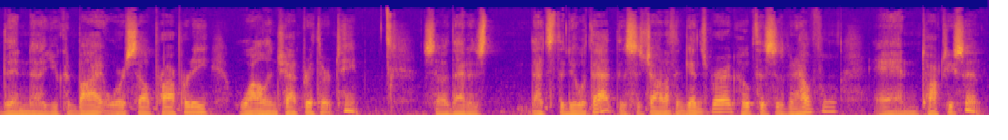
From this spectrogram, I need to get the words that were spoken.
then you can buy or sell property while in Chapter 13. So that is that's the deal with that. This is Jonathan Ginsberg. Hope this has been helpful, and talk to you soon.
